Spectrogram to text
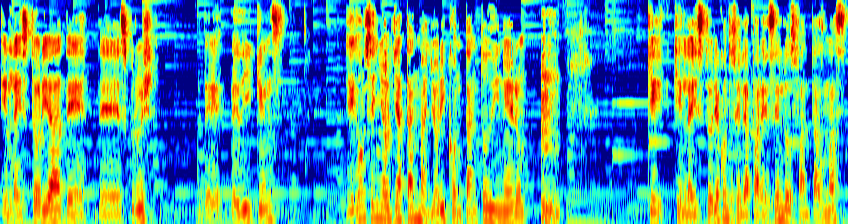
en la historia de, Scrooge de, Dickens llega un señor ya tan mayor y con tanto dinero que, en la historia cuando se le aparecen los fantasmas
